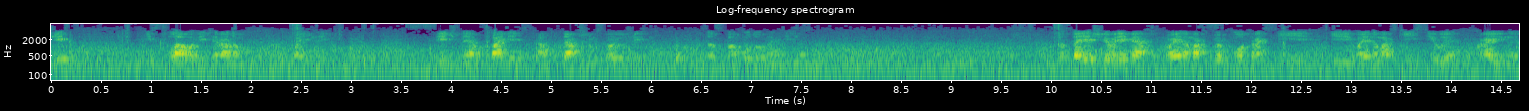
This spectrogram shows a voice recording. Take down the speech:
Честь и слава ветеранам войны. Вечная память отдавшим свою жизнь за свободу Отечества. В настоящее время военно-морской флот России и военно-морские силы Украины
